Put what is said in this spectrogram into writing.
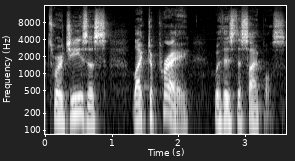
It's where Jesus liked to pray with his disciples.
